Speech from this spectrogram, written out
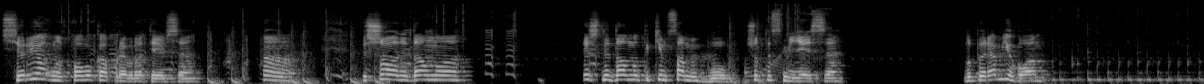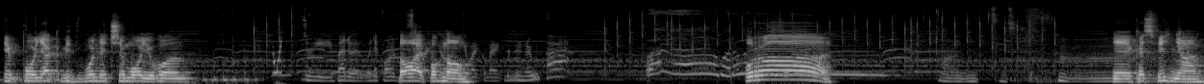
Серйозно, в павука превратився. А, ти що, недавно. Ти ж недавно таким самим був. Що ти смієшся? Ну, берем його. Типу, як відволічимо його. Давай, погнав. Ура! Ні, якась фігня.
